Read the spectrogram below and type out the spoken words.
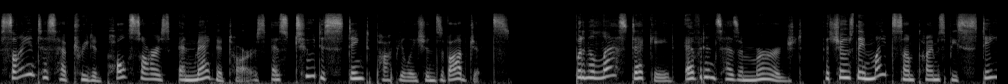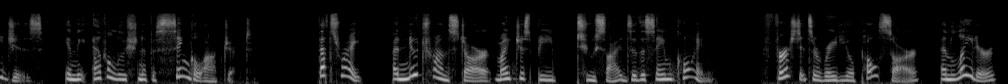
scientists have treated pulsars and magnetars as two distinct populations of objects. But in the last decade, evidence has emerged that shows they might sometimes be stages in the evolution of a single object. That's right, a neutron star might just be two sides of the same coin. First it's a radio pulsar, and later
